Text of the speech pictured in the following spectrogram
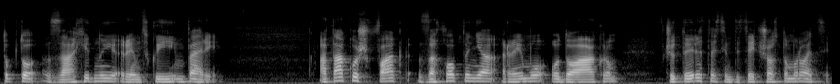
тобто Західної Римської імперії. А також факт захоплення Риму Одоакром в 476 році.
